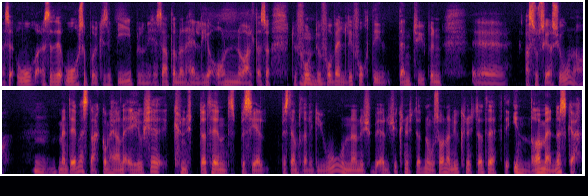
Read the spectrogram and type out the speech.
Altså, ord, altså Det er ord som brukes i Bibelen, ikke sant, om Den hellige ånd og alt. altså Du får, du får veldig fort i den typen eh, assosiasjoner. Men det vi snakker om her, er jo ikke knytta til en spesiell bestemt religion. Er du ikke, er du ikke knytta til noe sånt, er du knytta til det indre mennesket.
